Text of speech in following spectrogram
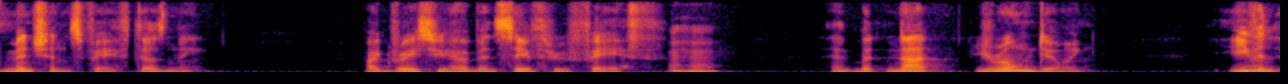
mentions faith, doesn't he? By grace you have been saved through faith, Mm-hmm. and, but not your own doing. Even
